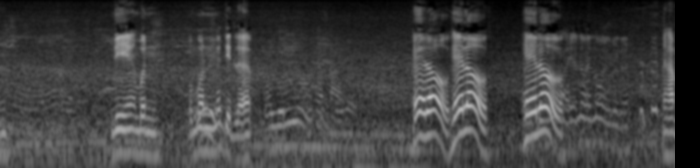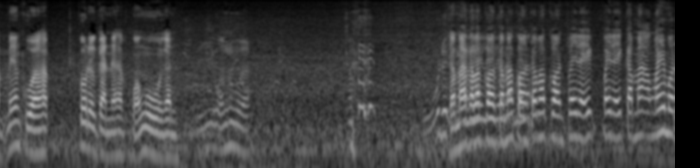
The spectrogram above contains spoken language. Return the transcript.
มดีบน ผมบนไม่ติดเลยครับเราลุ้นอยู่แทบตายเลยเฮลโลเฮลโลเฮลโลเฮลโลเฮลโลอย่างเดียวเลยนะครับ ไม่ต้องกลัวครับ พวกเดียวกันนะครับ หัวงูเหมือนกันนี่หัวงูเหรอโอ้โหดึกลับมากลับมาก่อนกลับมาก่อนกลับมาก่อนไปไหนไปไหนกลับมาออกมาให้หมด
